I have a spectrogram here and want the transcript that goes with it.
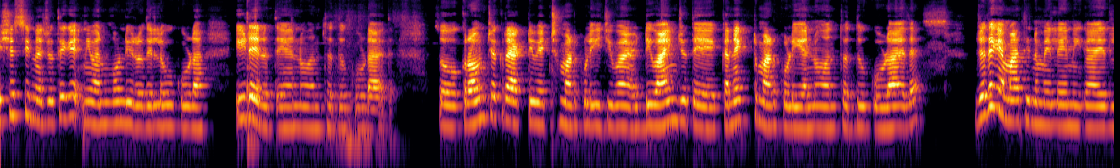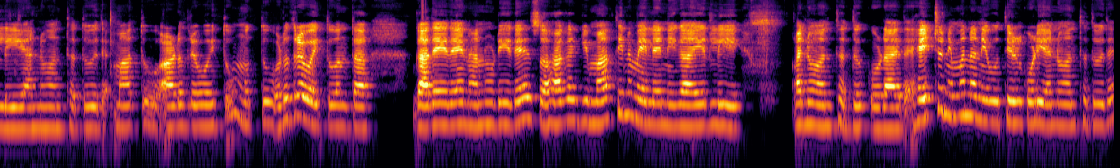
ಯಶಸ್ಸಿನ ಜೊತೆಗೆ ನೀವು ಅಂದ್ಕೊಂಡಿರೋದೆಲ್ಲವೂ ಕೂಡ ಈಡೇರುತ್ತೆ ಅನ್ನುವಂಥದ್ದು ಕೂಡ ಇದೆ. ಸೊ ಕ್ರೌನ್ ಚಕ್ರ ಆಕ್ಟಿವೇಟ್ ಮಾಡ್ಕೊಳ್ಳಿ, ಜಿವ ಡಿವೈನ್ ಜೊತೆ ಕನೆಕ್ಟ್ ಮಾಡ್ಕೊಳ್ಳಿ ಅನ್ನುವಂಥದ್ದು ಕೂಡ ಇದೆ. ಜೊತೆಗೆ ಮಾತಿನ ಮೇಲೆ ನಿಗಾ ಇರಲಿ ಅನ್ನುವಂಥದ್ದು ಇದೆ. ಮಾತು ಆಡಿದ್ರೆ ಹೋಯ್ತು, ಮುತ್ತು ಹೊಡೆದ್ರೆ ಹೋಯ್ತು ಅಂತ ಗಾದೆ ಇದೆ, ನಾನು ನುಡಿ ಇದೆ. ಸೊ ಹಾಗಾಗಿ ಮಾತಿನ ಮೇಲೆ ನಿಗಾ ಇರಲಿ ಅನ್ನುವಂಥದ್ದು ಕೂಡ ಇದೆ. ಹೆಚ್ಚು ನಿಮ್ಮನ್ನು ನೀವು ತಿಳ್ಕೊಳ್ಳಿ ಅನ್ನುವಂಥದ್ದು ಇದೆ.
